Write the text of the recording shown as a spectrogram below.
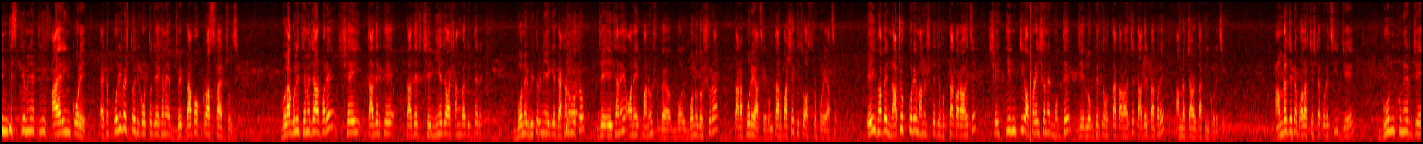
ইনডিসক্রিমিনেটলি ফায়ারিং করে একটা পরিবেশ তৈরি করতো যে এখানে ব্যাপক ক্রস ফায়ার চলছে। গোলাগুলি থেমে যাওয়ার পরে সেই তাদেরকে, তাদের সেই নিয়ে যাওয়া সাংবাদিকদের বনের ভিতরে নিয়ে গিয়ে দেখানো হতো যে এইখানে অনেক মানুষ বনদস্যুরা তারা পড়ে আছে এবং তার পাশে কিছু অস্ত্র পড়ে আছে। এইভাবে নাটক করে মানুষকে যে হত্যা করা হয়েছে, সেই তিনটি অপারেশনের মধ্যে যে লোকদেরকে হত্যা করা হয়েছে, তাদের ব্যাপারে আমরা চার্জ দাখিল করেছি। আমরা যেটা বলার চেষ্টা করেছি যে, গুম খুনের যে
